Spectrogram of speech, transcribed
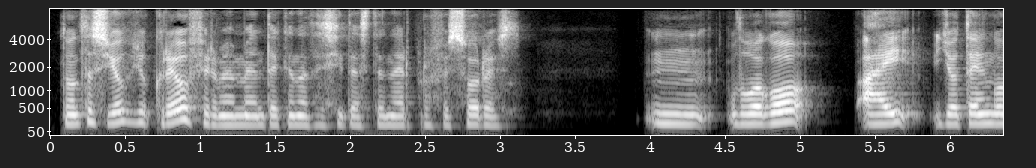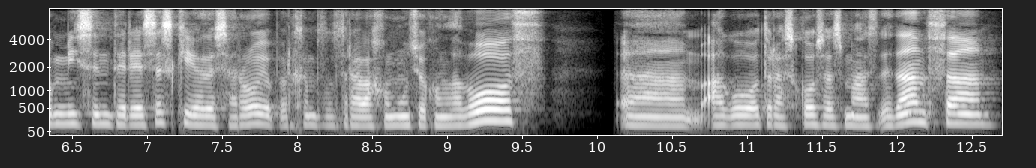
Entonces yo, yo creo firmemente que necesitas tener profesores. Mm, luego hay, yo tengo mis intereses que yo desarrollo, por ejemplo, trabajo mucho con la voz, hago otras cosas más de danza,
